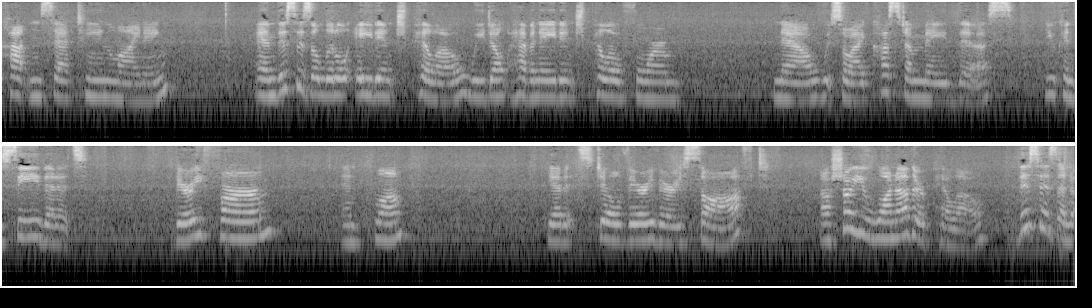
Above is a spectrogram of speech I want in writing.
cotton sateen lining. And this is a little 8 inch pillow. We don't have an 8 inch pillow form now, so I custom made this. You can see that it's very firm and plump, yet it's still very, very soft. I'll show you one other pillow. This is an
